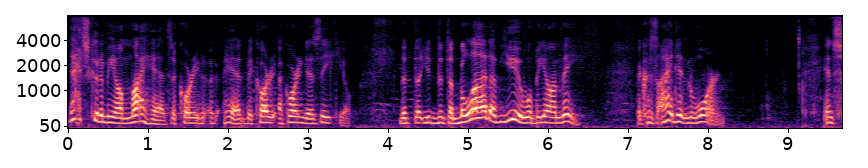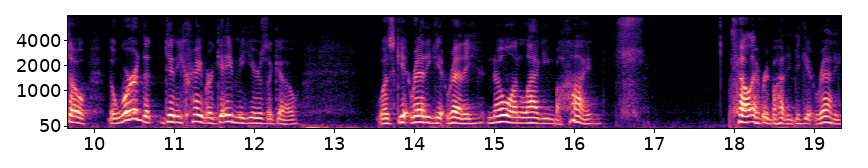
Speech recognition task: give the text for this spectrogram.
that's going to be on my heads according, head, according to Ezekiel. That the, that the blood of you will be on me because I didn't warn. And so the word that Denny Cramer gave me years ago was get ready, get ready, no one lagging behind. Tell everybody to get ready.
